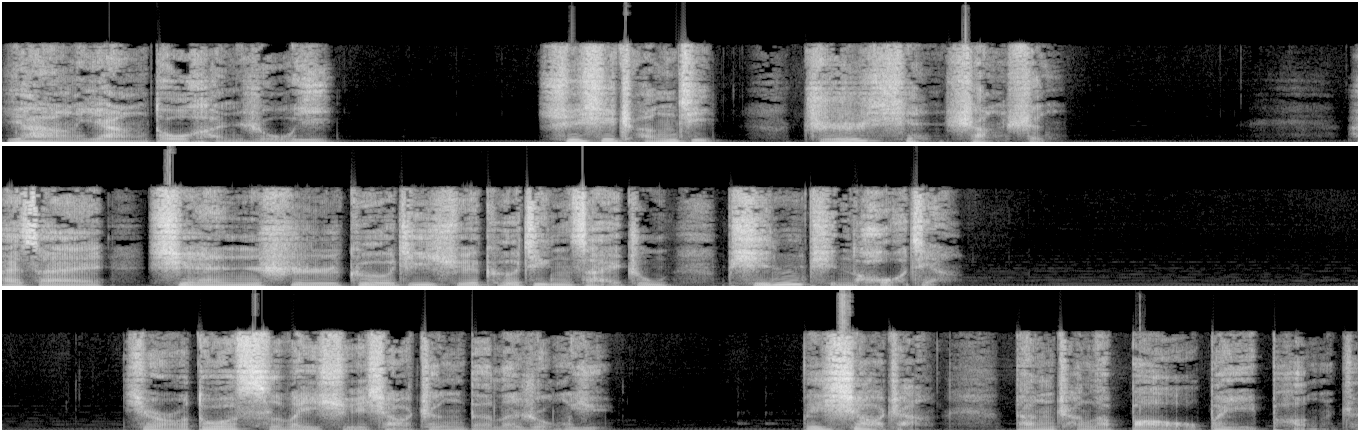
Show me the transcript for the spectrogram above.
样样都很如意，学习成绩直线上升，还在县市各级学科竞赛中频频获奖。秀儿多次为学校争得了荣誉，被校长当成了宝贝捧着。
